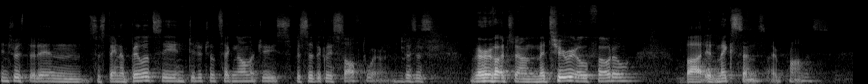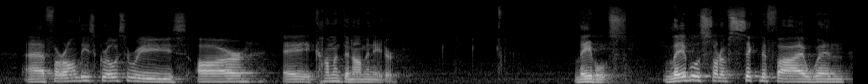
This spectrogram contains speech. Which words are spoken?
interested in sustainability in digital technologies, specifically software. This is very much a material photo, but it makes sense, I promise. Uh, for all these groceries are a common denominator labels. Labels sort of signify when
